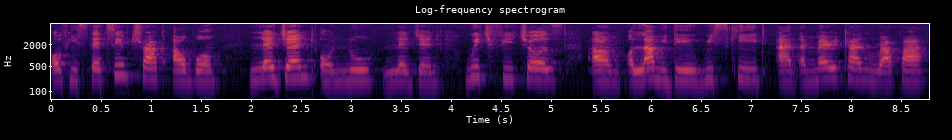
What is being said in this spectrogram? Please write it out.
of his 13 track album, Legend or No Legend, which features um, Olamide, Wizkid, and American rapper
